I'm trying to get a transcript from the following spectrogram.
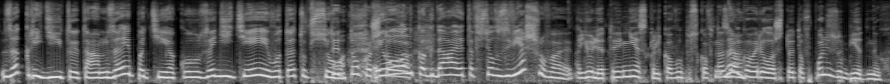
за кредиты, там, за ипотеку, за детей, вот это все. Ты только что... И он, когда это все взвешивает... Юля, ты несколько выпусков назад да. говорила, что это в пользу бедных.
